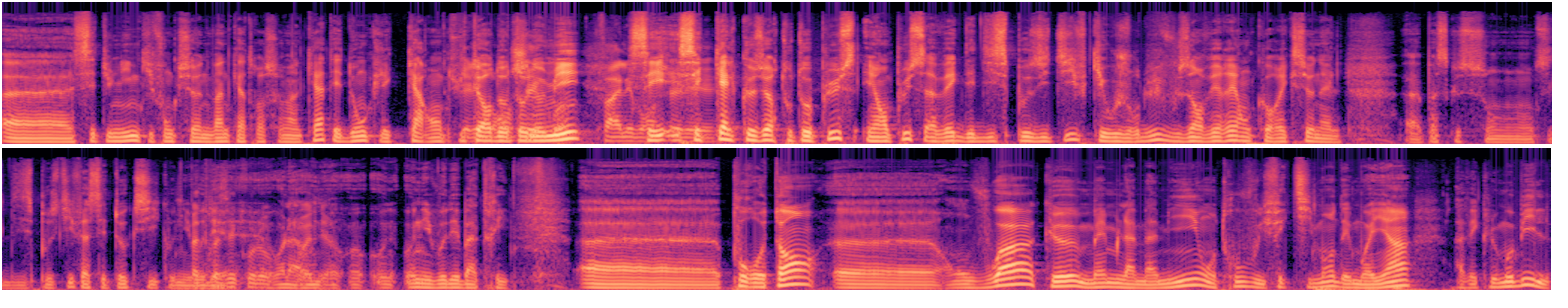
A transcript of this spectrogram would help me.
Euh, c'est une ligne qui fonctionne 24 heures sur 24, et donc les 48 Elle est heures d'autonomie. Enfin, c'est les- quelques heures tout au plus, et en plus avec des dispositifs qui aujourd'hui vous enverrez en correctionnel, euh, parce que ce sont c'est des dispositifs assez toxiques au niveau, des, écolo, voilà, au- dire. au, au niveau des batteries. Pour autant, on voit que même la mamie, on trouve effectivement des moyens avec le mobile,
